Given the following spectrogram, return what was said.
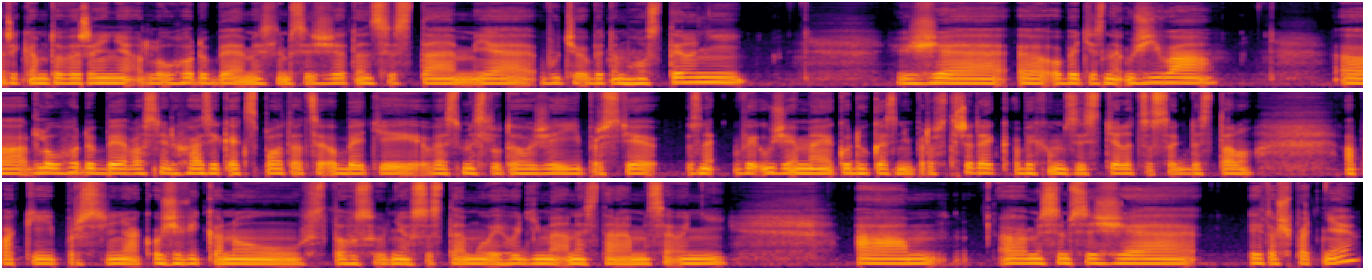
A říkám to veřejně a dlouhodobě. Myslím si, že ten systém je vůči obětem hostilní, že e, oběti zneužívá, e, dlouhodobě vlastně dochází k exploataci oběti ve smyslu toho, že ji prostě využijeme jako důkazní prostředek, abychom zjistili, co se kde stalo a pak ji prostě nějak ožvíkanou z toho soudního systému vyhodíme a nestaráme se o ní. A, a myslím si, že je to špatně,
